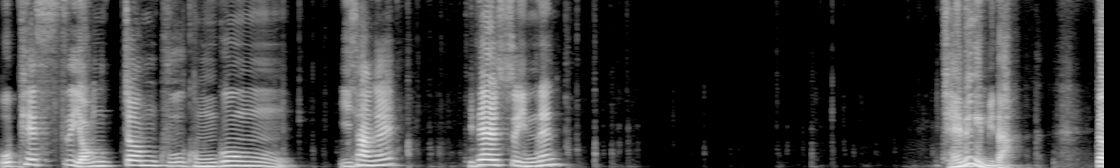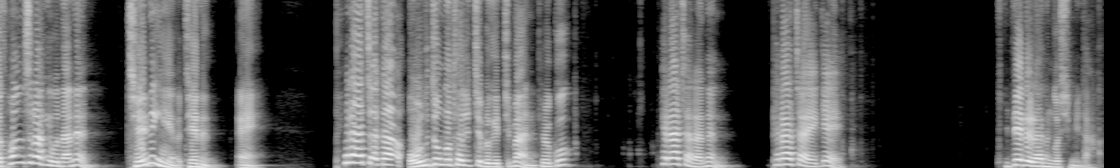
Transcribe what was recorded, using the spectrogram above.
OPS 0.900 이상을 기대할 수 있는 재능입니다. 그러니까 선수라기보다는 재능이에요, 재능. 예. 페라자가 어느 정도 터질지 모르겠지만 결국 페라자라는 페라자에게 기대를 하는 것입니다.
